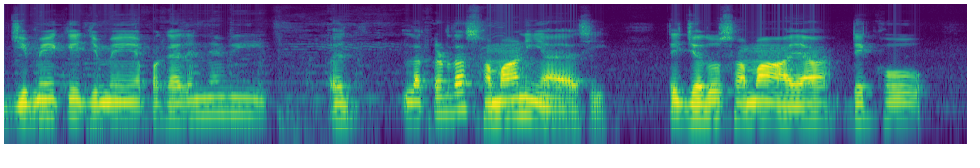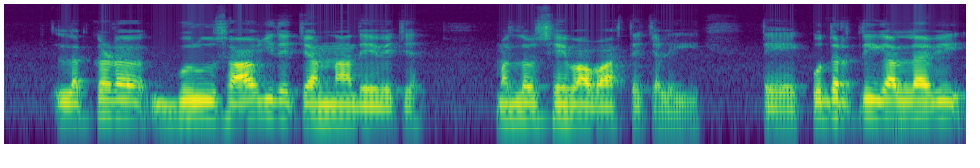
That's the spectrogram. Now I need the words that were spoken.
ਜਿਵੇਂ ਕਿ ਜਿਵੇਂ ਆਪਾਂ ਕਹਿ ਦਿੰਦੇ ਆ ਵੀ ਲੱਕੜ ਦਾ ਸਮਾਂ ਨਹੀਂ ਆਇਆ ਸੀ। ਤੇ ਜਦੋਂ ਸਮਾਂ ਆਇਆ, ਦੇਖੋ, ਲੱਕੜ ਗੁਰੂ ਸਾਹਿਬ ਜੀ ਦੇ ਚਰਨਾਂ ਦੇ ਵਿੱਚ ਮਤਲਬ ਸੇਵਾ ਵਾਸਤੇ ਚਲੀ ਗਈ। ਤੇ ਕੁਦਰਤੀ ਗੱਲ ਹੈ ਵੀ,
